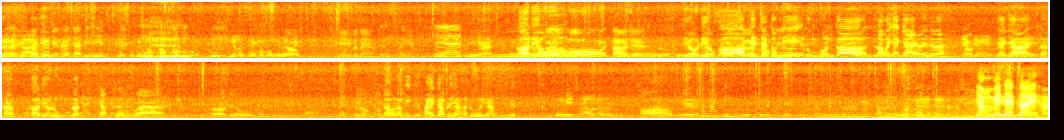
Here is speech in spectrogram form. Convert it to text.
เลยได้ดีเสียงอาจารย์พิชิตแล้วนี่เป็นไงอะนี่ไงนี่ไงก็เดี๋ยวโอ้ยตายเลยเดี๋ยวเดี๋ยวก็เสร็จจากตรงนี้ลุงพลก็เราก็แยกย้ายเลยใช่ไหมแยกย้ายนะครับ ก็เดี๋ยวลุงแล้วกลับเครื่องหรือว่าก็เดี๋ยวเรื่องครับแล้วแล้วมีไฟล์กลับหรือยังอะดูหรือยังพี่ชิตพรุ่งนี้เช้านะอ๋อโอเคถ้ามาถึงยังไม่รู้ยังไม่แน่ใจค่ะ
